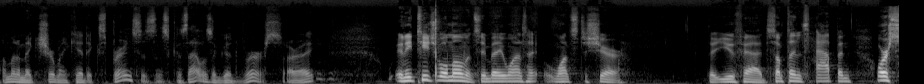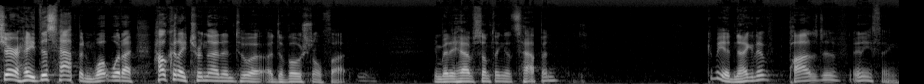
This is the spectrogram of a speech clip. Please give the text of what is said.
I'm going to make sure my kid experiences this because that was a good verse, all right? Any teachable moments anybody want to, wants to share that you've had? Something that's happened? Or share, hey, this happened. What would I, how could I turn that into a, a devotional thought? Anybody have something that's happened? Could be a negative, positive, anything.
